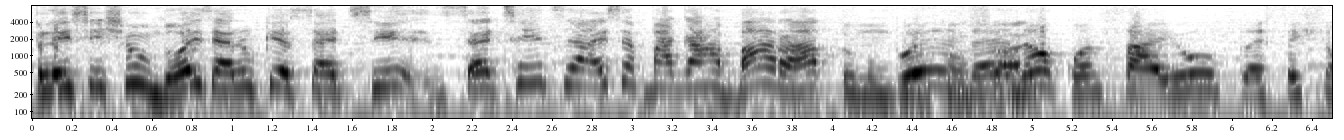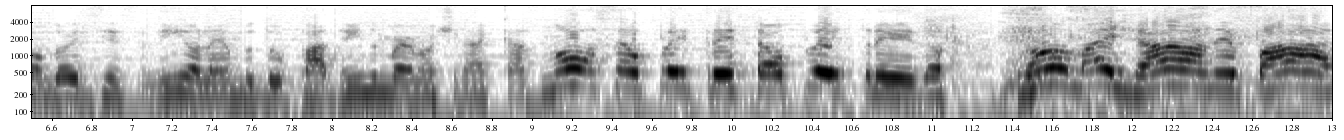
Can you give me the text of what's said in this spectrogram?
PlayStation 2 era o que 700, 700 reais você pagava barato num Pois console. é, não, quando saiu o PlayStation 2 Slim, eu lembro do padrinho do meu irmão chegar em casa, nossa, é o Play 3, é o Play 3. Eu, não, mas já, né, pá.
